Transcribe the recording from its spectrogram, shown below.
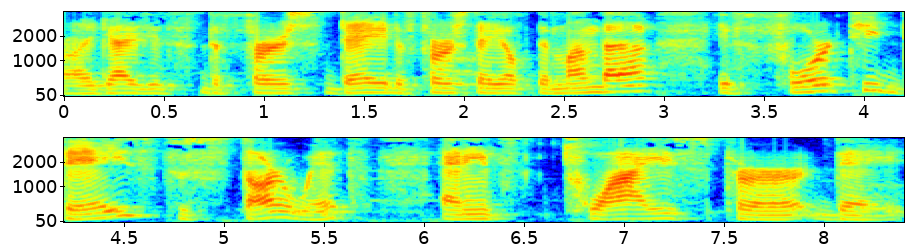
All right, guys, it's the first day, the first day of the mandala. It's 40 days to start with, and it's twice per day.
